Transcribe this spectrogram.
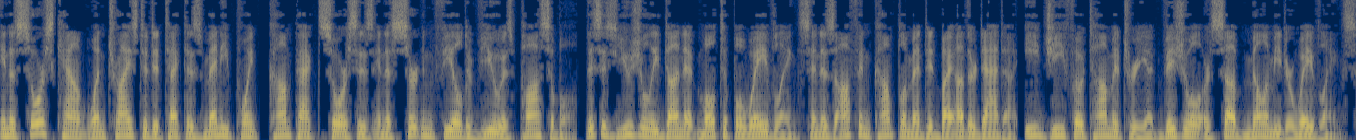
In a source count one tries to detect as many point, compact sources in a certain field of view as possible, this is usually done at multiple wavelengths and is often complemented by other data, e.g. photometry at visual or sub-millimeter wavelengths.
